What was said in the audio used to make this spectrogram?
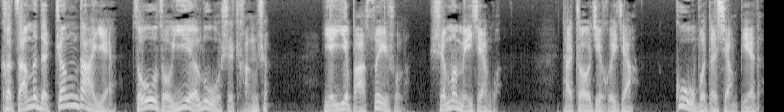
可咱们的张大爷走走夜路是常事也一把岁数了，什么没见过。他着急回家，顾不得想别的。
